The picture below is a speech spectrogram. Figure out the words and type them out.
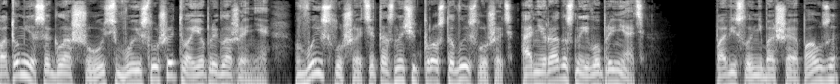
Потом я соглашусь выслушать твое предложение. Выслушать — это значит просто выслушать, а не радостно его принять». Повисла небольшая пауза,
